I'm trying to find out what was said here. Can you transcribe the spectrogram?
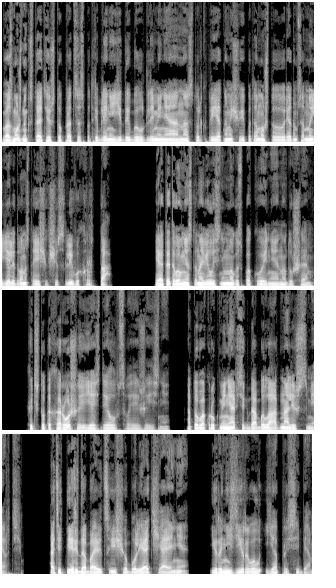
Возможно, кстати, что процесс потребления еды был для меня настолько приятным еще и потому, что рядом со мной ели два настоящих счастливых рта. И от этого мне становилось немного спокойнее на душе. Хоть что-то хорошее я сделал в своей жизни. А то вокруг меня всегда была одна лишь смерть. А теперь добавится еще более отчаяние. Иронизировал я про себя.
